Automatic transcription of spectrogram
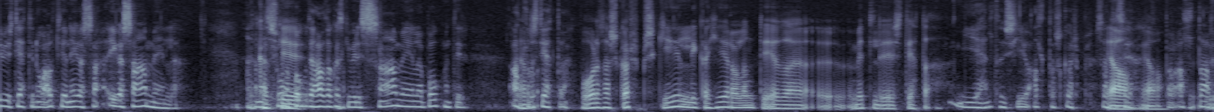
yfir stjettin og alþýðan eiga, eiga sameinlega þannig að kannski- svona bókmyndir hafa þá kannski verið sameinlega bókmyndir allra stjetta Voru það skörp skil líka hér á landi eða uh, milli stjætta? ég held að þau séu alltaf skörp Já, að segja. já. bara alltaf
